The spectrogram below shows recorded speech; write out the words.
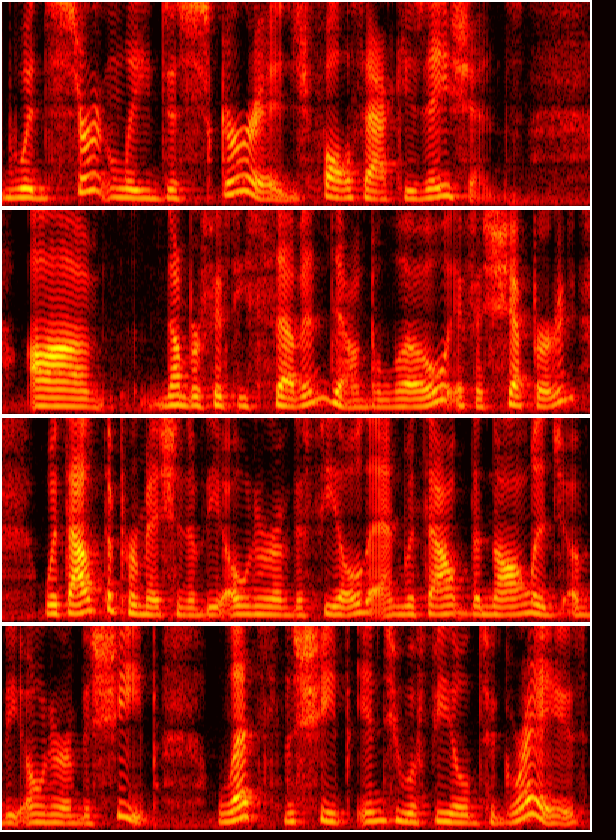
would certainly discourage false accusations. Um, number 57 down below, if a shepherd, without the permission of the owner of the field and without the knowledge of the owner of the sheep, lets the sheep into a field to graze,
